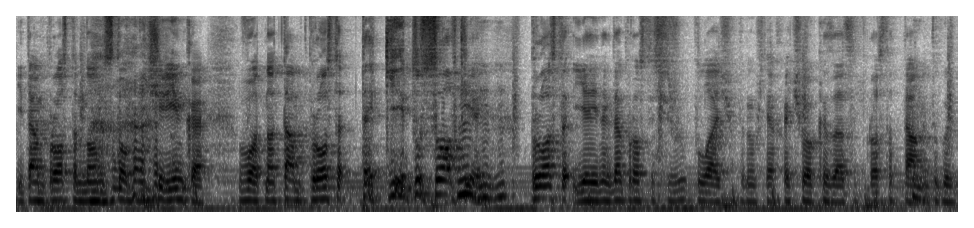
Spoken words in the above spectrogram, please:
И там просто нон-стоп вечеринка. Вот, но там просто такие тусовки. Просто, я иногда просто сижу и плачу, потому что я хочу оказаться просто там. И такой,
